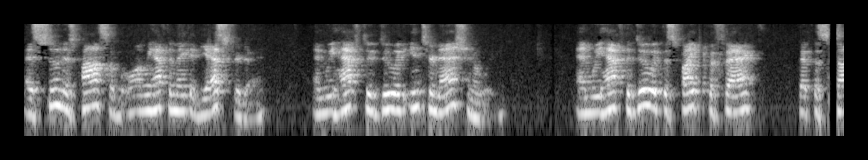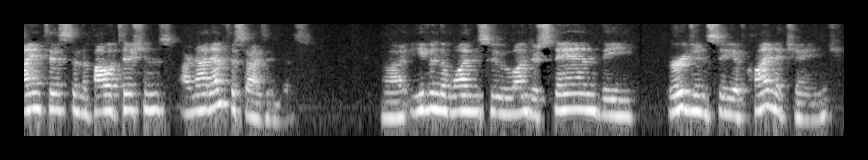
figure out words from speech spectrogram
as soon as possible, and we have to make it yesterday, and we have to do it internationally. And we have to do it despite the fact that the scientists and the politicians are not emphasizing this. Uh, even the ones who understand the urgency of climate change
